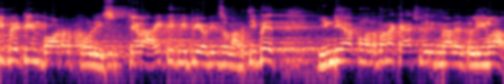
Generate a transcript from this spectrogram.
Tibetan border police ஓகேங்களா ஐடிபிபி அப்படின்னு சொல்லுவாங்க. திபேத் இந்தியாவுக்கும் வந்து பார்த்தீங்கன்னா காஷ்மீருக்கு மேலே இருக்கு இல்லைங்களா?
